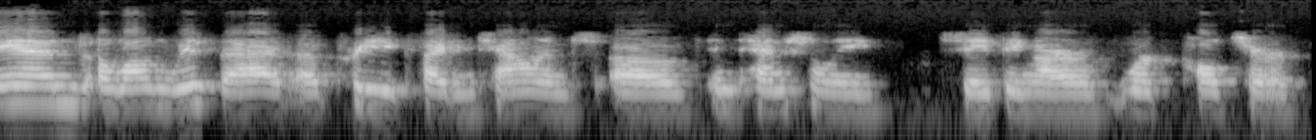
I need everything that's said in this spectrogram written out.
And along with that, a pretty exciting challenge of intentionally shaping our work culture.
